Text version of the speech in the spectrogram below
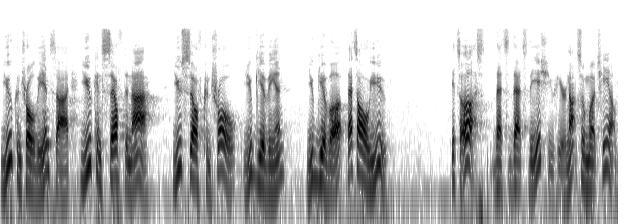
You control the inside. You can self deny. You self control. You give in. You give up. That's all you. It's us that's, that's the issue here, not so much him.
